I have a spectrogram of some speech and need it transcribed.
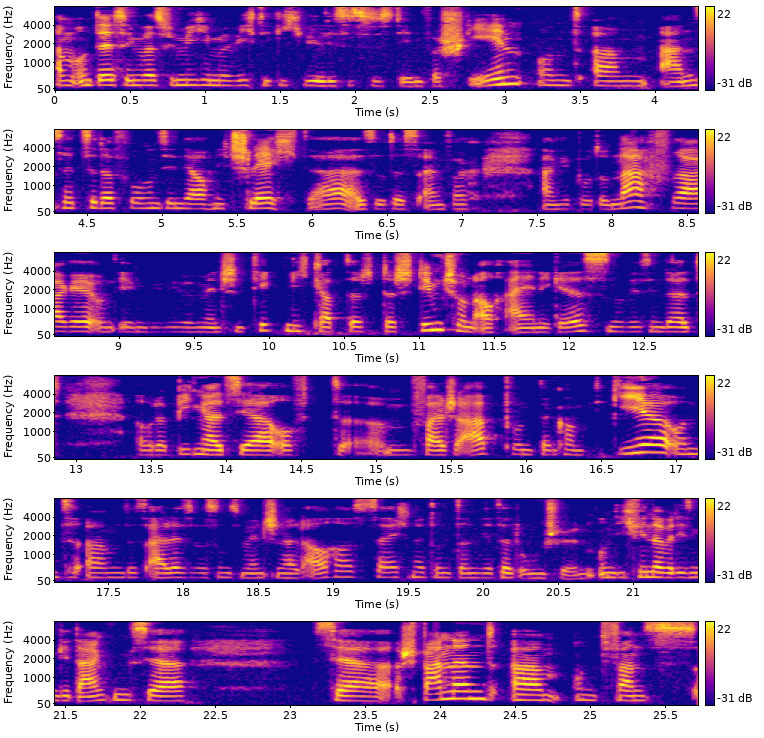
Ähm, und deswegen war es für mich immer wichtig, ich will dieses System verstehen und ähm, Ansätze davon sind ja auch nicht schlecht. Ja? Also das einfach Angebot und Nachfrage und irgendwie wie wir Menschen ticken. Ich glaube, da, da stimmt schon auch einiges. Nur wir sind halt oder biegen halt sehr oft ähm, falsch ab und dann kommt die Gier und ähm, das alles, was uns Menschen halt auch auszeichnet und dann wird halt unschön. Und ich ich finde aber diesen Gedanken sehr, sehr spannend ähm, und fand es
